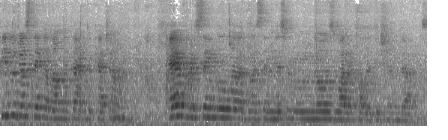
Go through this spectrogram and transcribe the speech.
People just take a longer time to catch on. Every single one of us in this room knows what a politician does.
